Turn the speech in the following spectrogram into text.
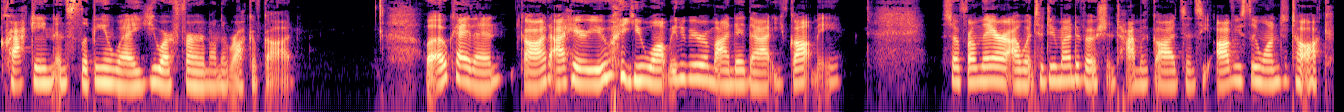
cracking and slipping away, you are firm on the rock of God. Well, okay then, God, I hear you. You want me to be reminded that you've got me. So from there, I went to do my devotion time with God since he obviously wanted to talk.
